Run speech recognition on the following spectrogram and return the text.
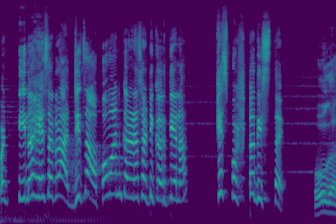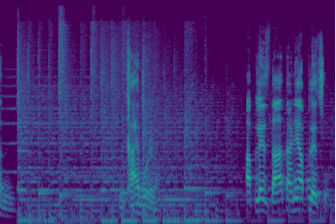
पण तिनं हे सगळं आजीचा अपमान करण्यासाठी करते ना हे स्पष्ट दिसतंय. हो ग आनंद. काय बोलणार? आपलेच दात आणि आपलेच ओठ.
